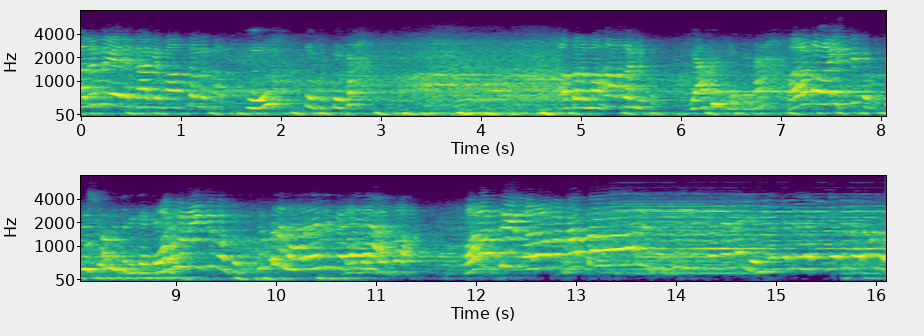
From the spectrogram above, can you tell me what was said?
అలిపోయే కార్యం మాత్రమే కాదు. ఏ? ఎంత చేత? అతను మహాపండితుడు. ಯಾತಕ್ಕೆ ಕೇಳ್ತೇನಾ ಪರಮ ವಹಿಸಿಕೊಂಡು ವಿಶ್ವಾಮಿತ್ರನಿಗೆ ಕೇಳ್ತೇನೆ ಅದು ನೀತಿ ಮತ್ತು ವಿಪ್ರ ನಾರಾಯಣ ಕೇಳ್ತೇನೆ ಪರಸ್ತ್ರೀ ಪರಮ ಎಲ್ಲ ಕಡೆಯ ಕೇಳಲು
